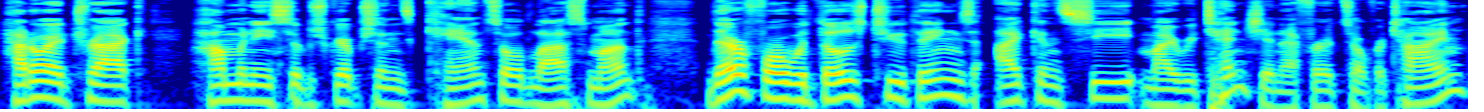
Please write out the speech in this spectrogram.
How do I track how many subscriptions canceled last month? Therefore, with those two things, I can see my retention efforts over time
